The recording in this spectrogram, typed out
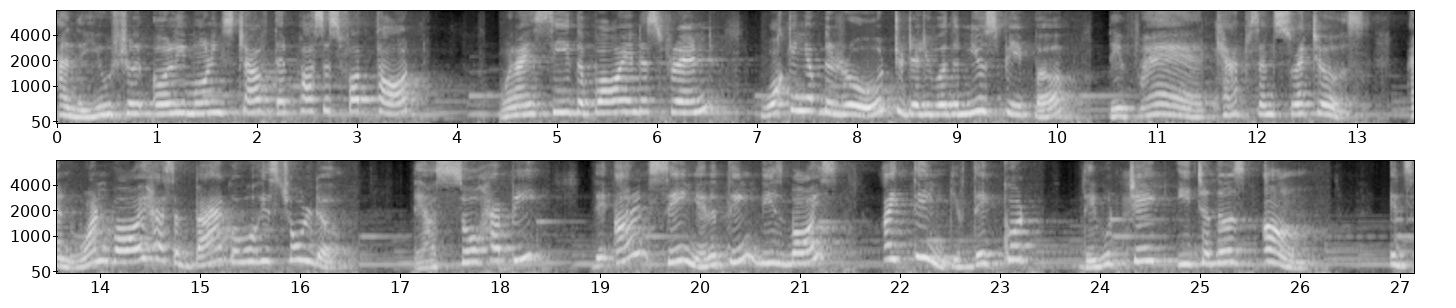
and the usual early morning stuff that passes for thought. When I see the boy and his friend walking up the road to deliver the newspaper, they wear caps and sweaters, and one boy has a bag over his shoulder. They are so happy. They aren't saying anything, these boys. I think if they could, they would take each other's arm. It's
